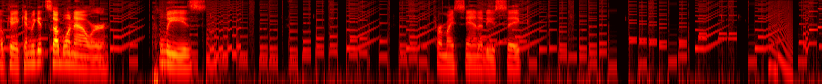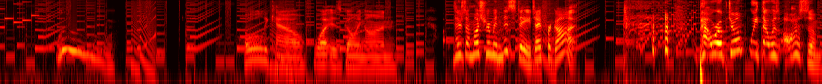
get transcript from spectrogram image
Okay, can we get sub one hour? Please. For my sanity's sake. What is going on? There's a mushroom in this stage, I forgot! Power up jump? Wait, that was awesome!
